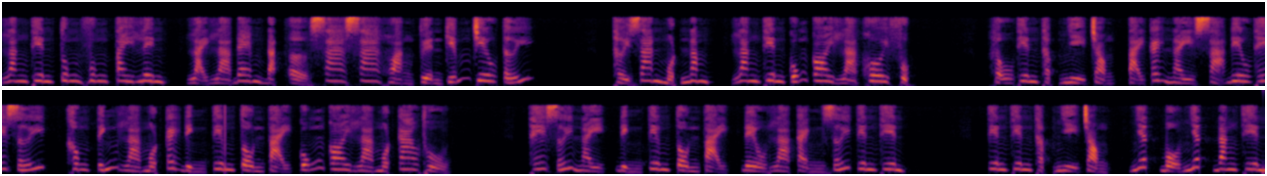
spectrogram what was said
lăng thiên tung vung tay lên, lại là đem đặt ở xa xa hoàng tuyển kiếm chiêu tới. Thời gian một năm, lăng thiên cũng coi là khôi phục. Hậu thiên thập nhị trọng tại cái này xả điêu thế giới, không tính là một cái đỉnh tiêm tồn tại cũng coi là một cao thủ. Thế giới này, đỉnh tiêm tồn tại, đều là cảnh giới tiên thiên. Tiên thiên thập nhị trọng, nhất bộ nhất đăng thiên.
